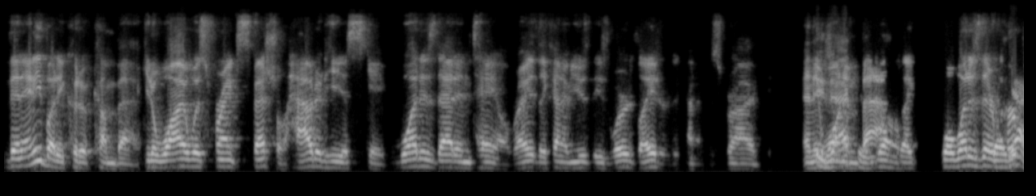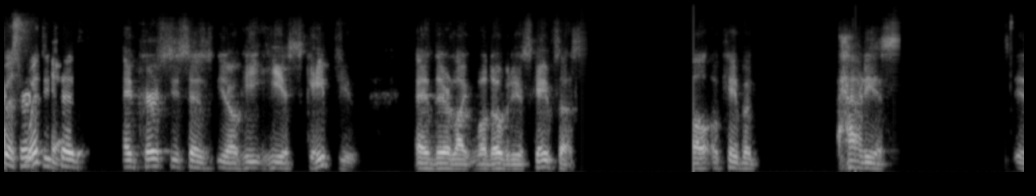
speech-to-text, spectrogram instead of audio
then anybody could have come back. You know, why was Frank special? How did he escape? What does that entail? Right? They kind of use these words later to kind of describe, and they exactly. want him back. Well, like, well, what is their well, purpose yeah, with him? Says, and Kirsty says, you know, he he escaped you, and they're like, well, nobody escapes us. Well, okay, but how did he? Is he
